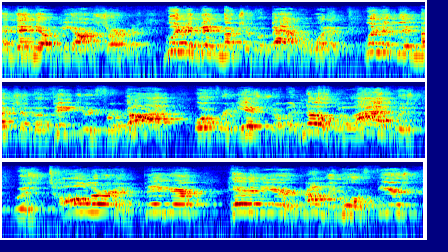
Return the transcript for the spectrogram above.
and then they'll be our servants. Wouldn't have been much of a battle, would it? Wouldn't have been much of a victory for God or for Israel. But no, Goliath was, was taller and bigger, heavier, probably more fierce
